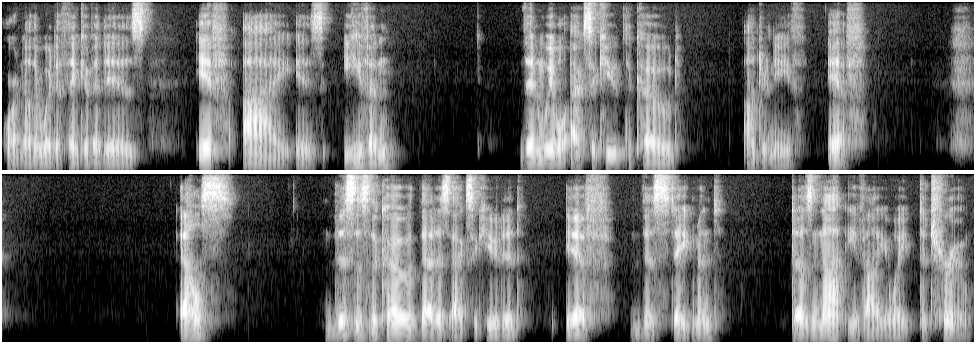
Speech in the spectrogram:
or another way to think of it is, if i is even, then we will execute the code underneath if. Else, this is the code that is executed if this statement does not evaluate to true.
